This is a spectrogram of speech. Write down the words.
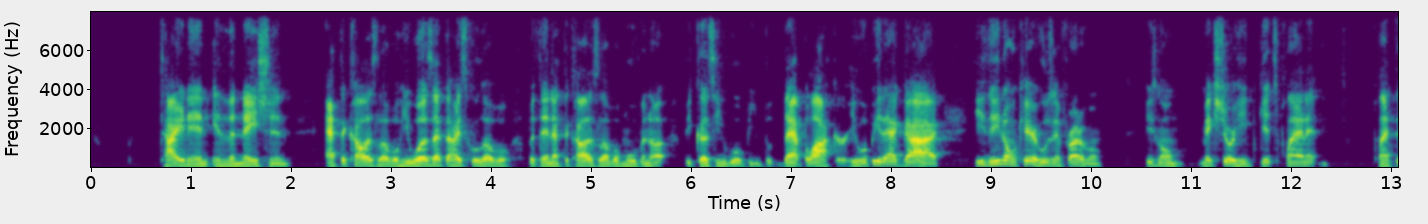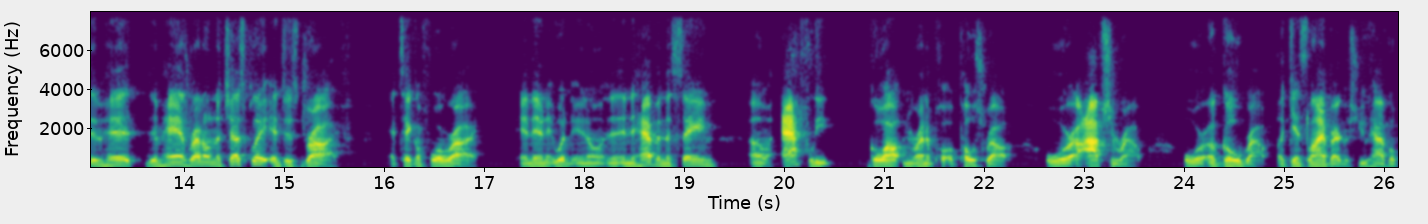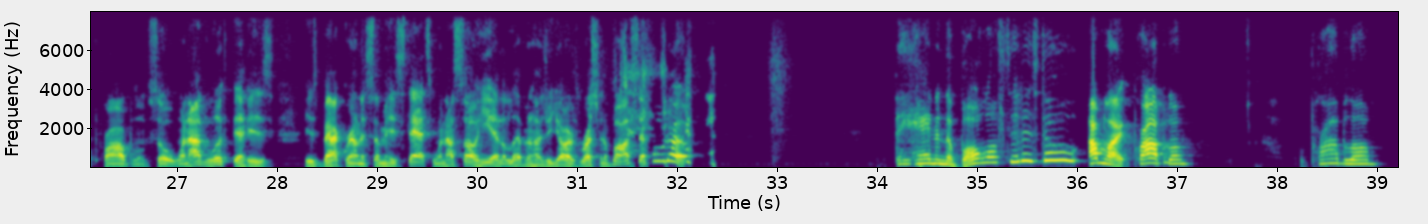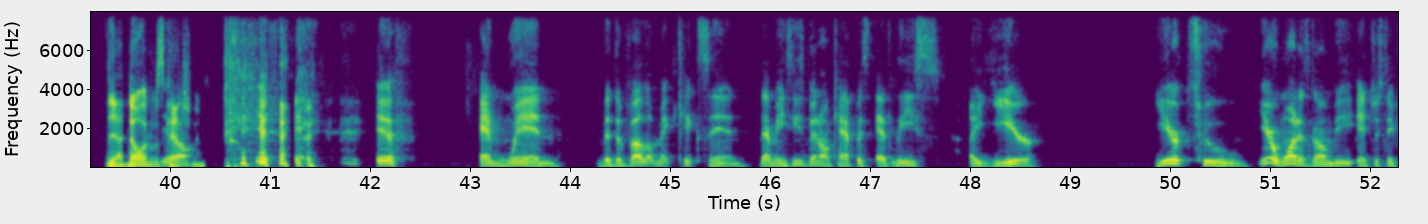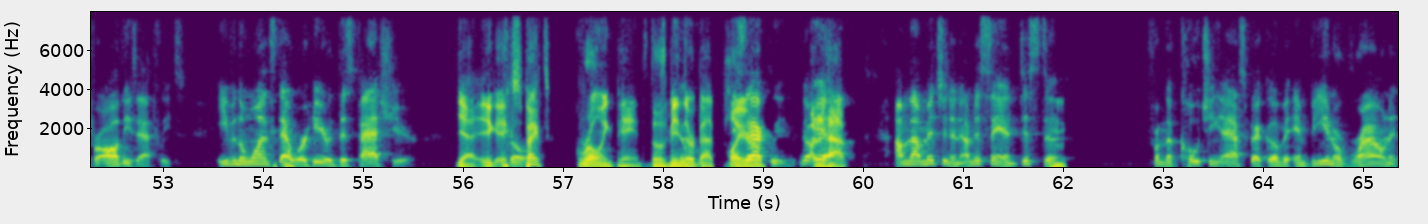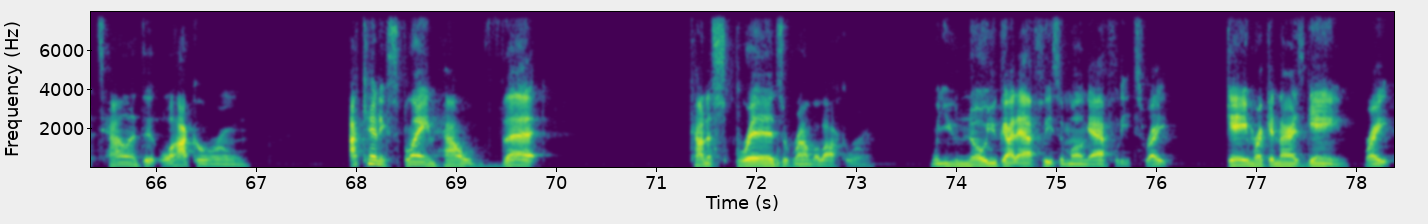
tight end in the nation at the college level. He was at the high school level, but then at the college level moving up because he will be that blocker. He will be that guy. He, he don't care who's in front of him. He's going to make sure he gets planted, plant them head them hands right on the chest plate and just drive and take them for a ride. And then it would, you know, and, and having the same um, athlete go out and run a, a post route or an option route or a go route against linebackers, you have a problem. So when I looked at his his background and some of his stats, when I saw he had 1,100 yards rushing the ball, I said, "Hold up, they handing the ball off to this dude." I'm like, "Problem, problem." Yeah, no one was you catching know, him. if, if and when the development kicks in, that means he's been on campus at least a year. Year two, year one is going to be interesting for all these athletes, even the ones that mm-hmm. were here this past year. Yeah, expect so, growing pains. Doesn't mean they're a bad player. Exactly. No, yeah, I'm not mentioning it. I'm just saying, just the, mm-hmm. from the coaching aspect of it and being around a talented locker room, I can't explain how that kind of spreads around the locker room when you know you got athletes among athletes, right? Game recognized game, right?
